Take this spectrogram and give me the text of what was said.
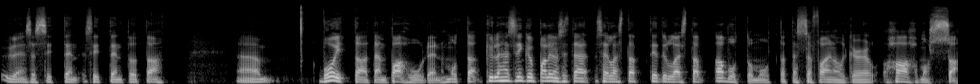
yleensä sitten, sitten tota, äh, voittaa tämän pahuuden, mutta kyllähän siinä on paljon sitä sellaista tietynlaista avuttomuutta tässä Final Girl-hahmossa.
